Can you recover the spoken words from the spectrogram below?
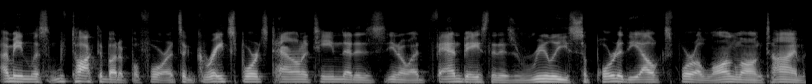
I mean, listen, we've talked about it before. It's a great sports town, a team that is, you know, a fan base that has really supported the Elks for a long, long time.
